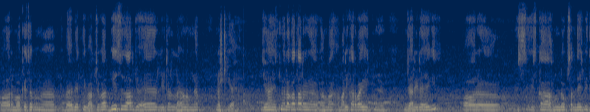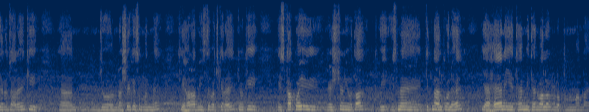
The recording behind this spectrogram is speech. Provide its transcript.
और मौके से वह व्यक्ति भाग चुका। बीस हज़ार जो है, लीटर लहन हमने नष्ट किया है। जी हाँ इसमें लगातार हम, हमारी कार्रवाई जारी रहेगी। और इस, इसका हम लोग संदेश भी देना चाह रहे हैं कि जो नशे के संबंध में कि हर आदमी इससे बच के रहे, क्योंकि इसका कोई रजिस्टर नहीं होता कि इसमें कितना अल्कोहल है या है नहीं एथेन मिथेन वाला मामला है।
